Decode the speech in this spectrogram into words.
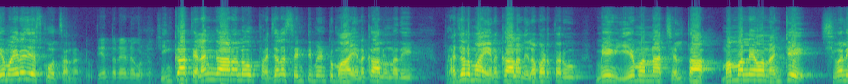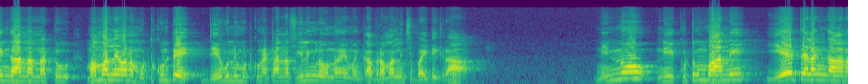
ఏమైనా చేసుకోవచ్చు అన్నట్టు. ఇంకా తెలంగాణలో ప్రజల సెంటిమెంట్ మా వెనకాల ఉన్నది ప్రజలు మా వెనకాల నిలబడతారు. మేము ఏమన్నా చెల్తా మమ్మల్ని ఏమన్నా అంటే శివలింగాన్ని అన్నట్టు మమ్మల్ని ఏమన్నా ముట్టుకుంటే దేవుణ్ణి ముట్టుకున్నట్టు అన్న ఫీలింగ్లో ఉన్నామేమో ఇంకా భ్రమల నుంచి బయటికి రా. నిన్ను నీ కుటుంబాన్ని ఏ తెలంగాణ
